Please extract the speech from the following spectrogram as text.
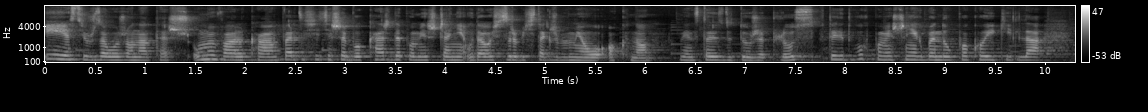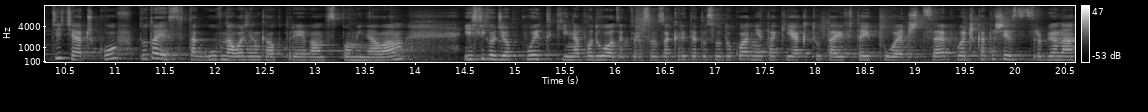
I jest już założona też umywalka. Bardzo się cieszę, bo każde pomieszczenie udało się zrobić tak, żeby miało okno. Więc to jest duży plus. W tych dwóch pomieszczeniach będą pokoiki dla dzieciaczków. Tutaj jest ta główna łazienka, o której Wam wspominałam. Jeśli chodzi o płytki na podłodze, które są zakryte, to są dokładnie takie jak tutaj w tej półeczce. Półeczka też jest zrobiona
